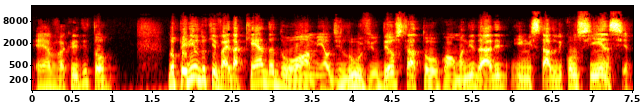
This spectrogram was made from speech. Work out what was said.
Eva acreditou. No período que vai da queda do homem ao dilúvio, Deus tratou com a humanidade em um estado de consciência.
